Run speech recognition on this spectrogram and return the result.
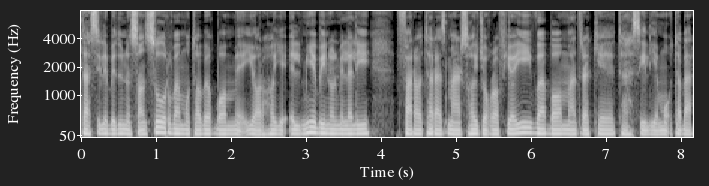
تحصیل بدون سانسور و مطابق با معیارهای علمی بین المللی فراتر از مرزهای جغرافیایی و با مدرک تحصیلی معتبر.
